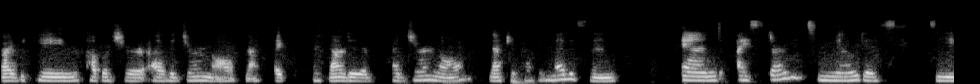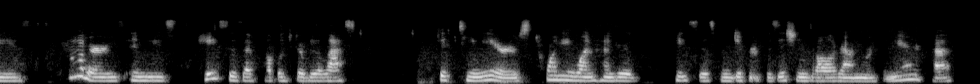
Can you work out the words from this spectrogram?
I became the publisher of a journal. I, I founded a, a journal, Naturopathic Medicine, and I started to notice these patterns in these cases I've published over the last 15 years, 2,100 cases from different physicians all around North America.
